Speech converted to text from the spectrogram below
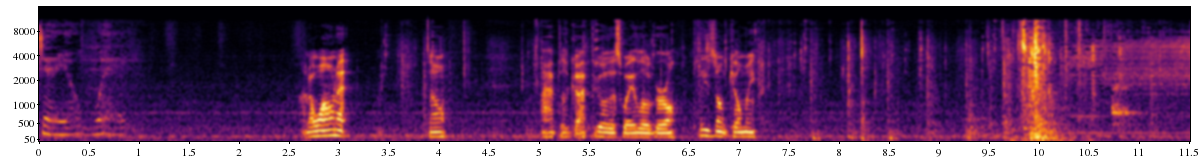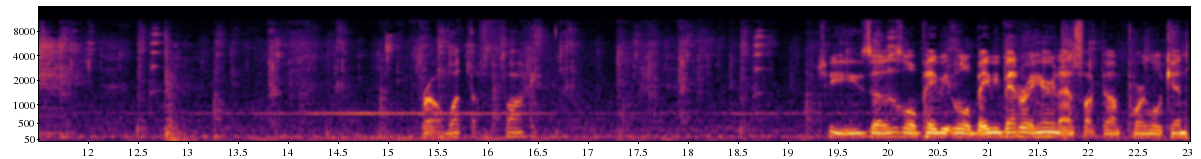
Stay away. I don't want it. No. I have to, I have to go this way, little girl. Please don't kill me. Bro, what the fuck? Jesus, this little baby, little baby bed right here. That's fucked up. Poor little kid.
